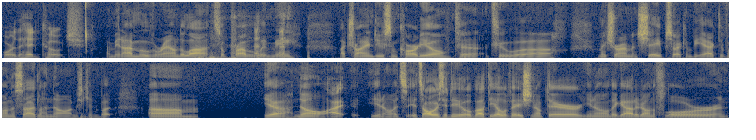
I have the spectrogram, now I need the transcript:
or the head coach? I mean, I move around a lot, so probably me. I try and do some cardio to to uh, make sure I'm in shape so I can be active on the sideline. No, I'm just kidding. But um, yeah, no, I you know it's it's always a deal about the elevation up there. You know, they got it on the floor and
